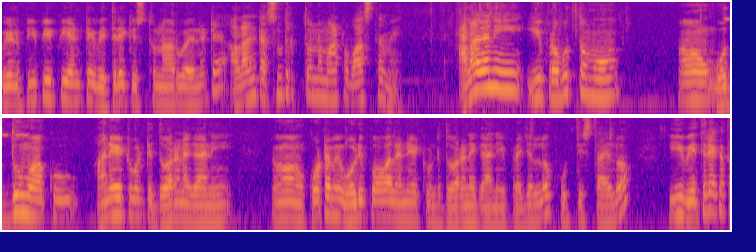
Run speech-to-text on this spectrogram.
వీళ్ళు పీపీపీ అంటే వ్యతిరేకిస్తున్నారు అని అంటే అలాంటి అసంతృప్తి ఉన్న మాట వాస్తవమే. అలాగని ఈ ప్రభుత్వము వద్దు మాకు అనేటువంటి ధోరణి కానీ కూటమి ఓడిపోవాలనేటువంటి ధోరణి కానీ ప్రజల్లో పూర్తి స్థాయిలో ఈ వ్యతిరేకత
